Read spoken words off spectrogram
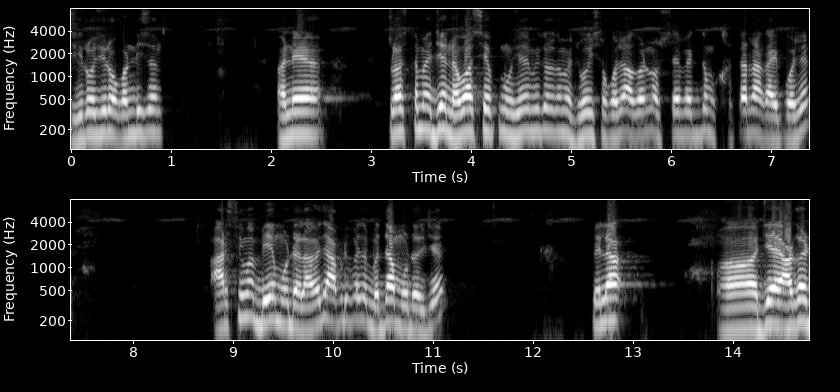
ઝીરો ઝીરો કન્ડિશન અને પ્લસ તમે જે નવા શેપનું છે, મિત્રો, તમે જોઈ શકો છો, આગળનો શેપ એકદમ ખતરનાક આપ્યો છે. આરસીમાં બે મોડલ આવે છે, આપણી પાસે બધા મોડેલ છે. પેલા જે આગળ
